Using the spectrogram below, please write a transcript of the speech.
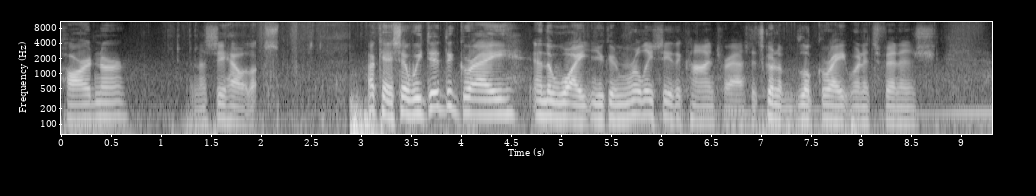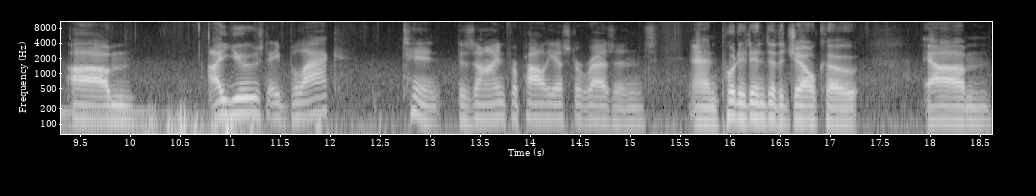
hardener, and let's see how it looks. Okay, so we did the gray and the white, and you can really see the contrast. It's going to look great when it's finished. Um, I used a black tint designed for polyester resins and put it into the gel coat. Um,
